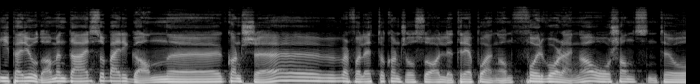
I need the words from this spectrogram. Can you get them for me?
i perioder, men der så berga han uh, kanskje i hvert fall ett og kanskje også alle tre poengene for Vålerenga, og sjansen til å,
